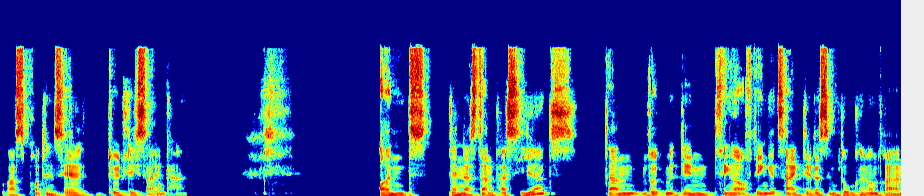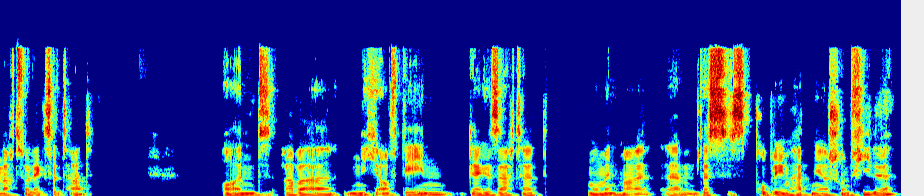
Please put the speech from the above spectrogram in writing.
was potenziell tödlich sein kann. Und wenn das dann passiert, dann wird mit dem Finger auf den gezeigt, der das im Dunkeln um drei Uhr nachts verwechselt hat. Und aber nicht auf den, der gesagt hat, Moment mal, ähm, das Problem hatten ja schon viele.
